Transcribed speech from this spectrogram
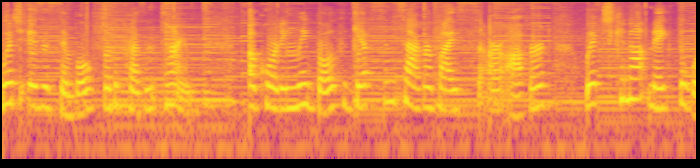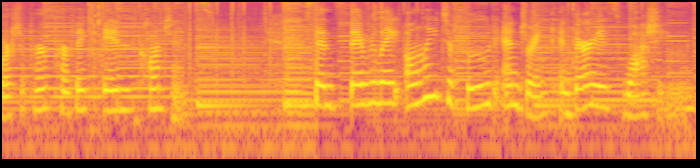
which is a symbol for the present time. Accordingly, both gifts and sacrifices are offered, which cannot make the worshiper perfect in conscience, since they relate only to food and drink and various washings,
